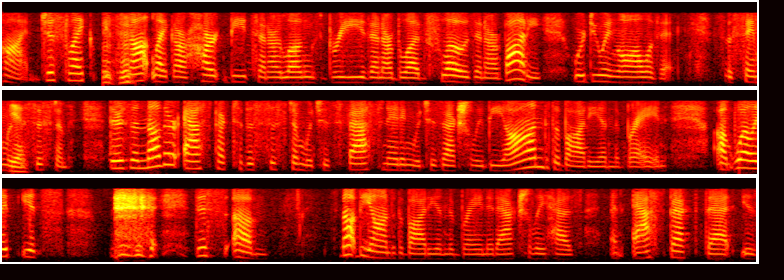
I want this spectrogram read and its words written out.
time. Just like mm-hmm. it's not like our heart beats and our lungs breathe and our blood flows in our body, we're doing all of it. So same with yes. the system. There's another aspect to the system which is fascinating, which is actually beyond the body and the brain. Um, well, it, it's this. Um, it's not beyond the body and the brain. It actually has an aspect that is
